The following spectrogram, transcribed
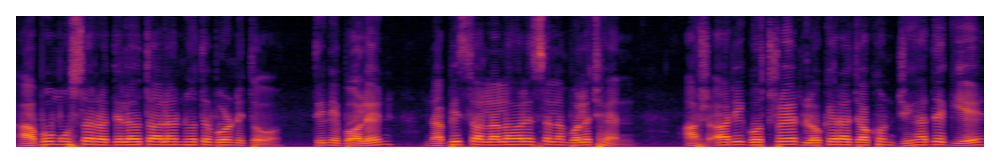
আবু মুসা রদিল্লাহ তাল্লাহ্ন হতে বর্ণিত। তিনি বলেন নাব্বি সাল্লাহ আলাইসাল্লাম বলেছেন, আশআরি গোত্রের লোকেরা যখন জিহাদে গিয়ে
